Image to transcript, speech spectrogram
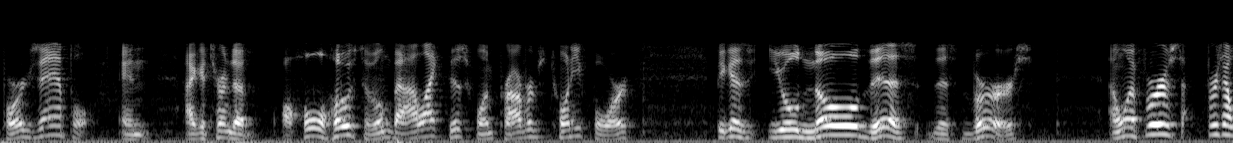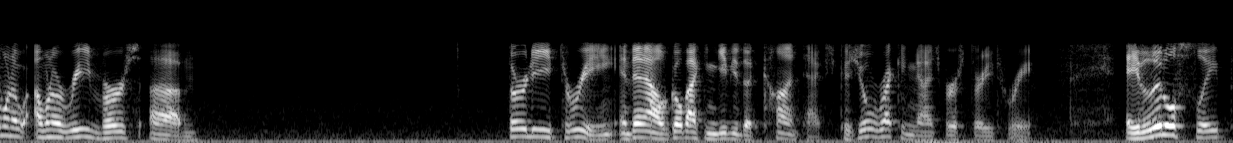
For example, and I could turn to a whole host of them, but I like this one, Proverbs 24, because you'll know this this verse I want first first I want to I want to read verse um, 33 and then I'll go back and give you the context because you'll recognize verse 33. A little sleep,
